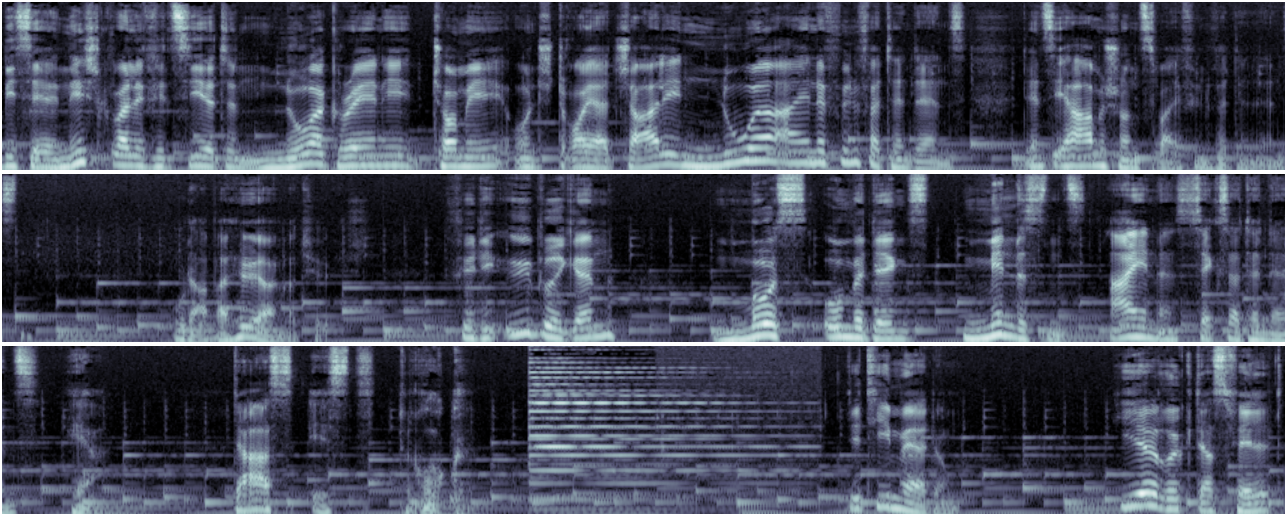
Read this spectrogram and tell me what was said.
bisher nicht qualifizierten Noah Granny, Tommy und Streuer Charlie nur eine Fünfer-Tendenz, denn sie haben schon zwei Fünfer-Tendenzen oder aber höher natürlich. Für die übrigen muss unbedingt mindestens eine Sechser-Tendenz her. Das ist Druck. Die Teamwertung. Hier rückt das Feld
